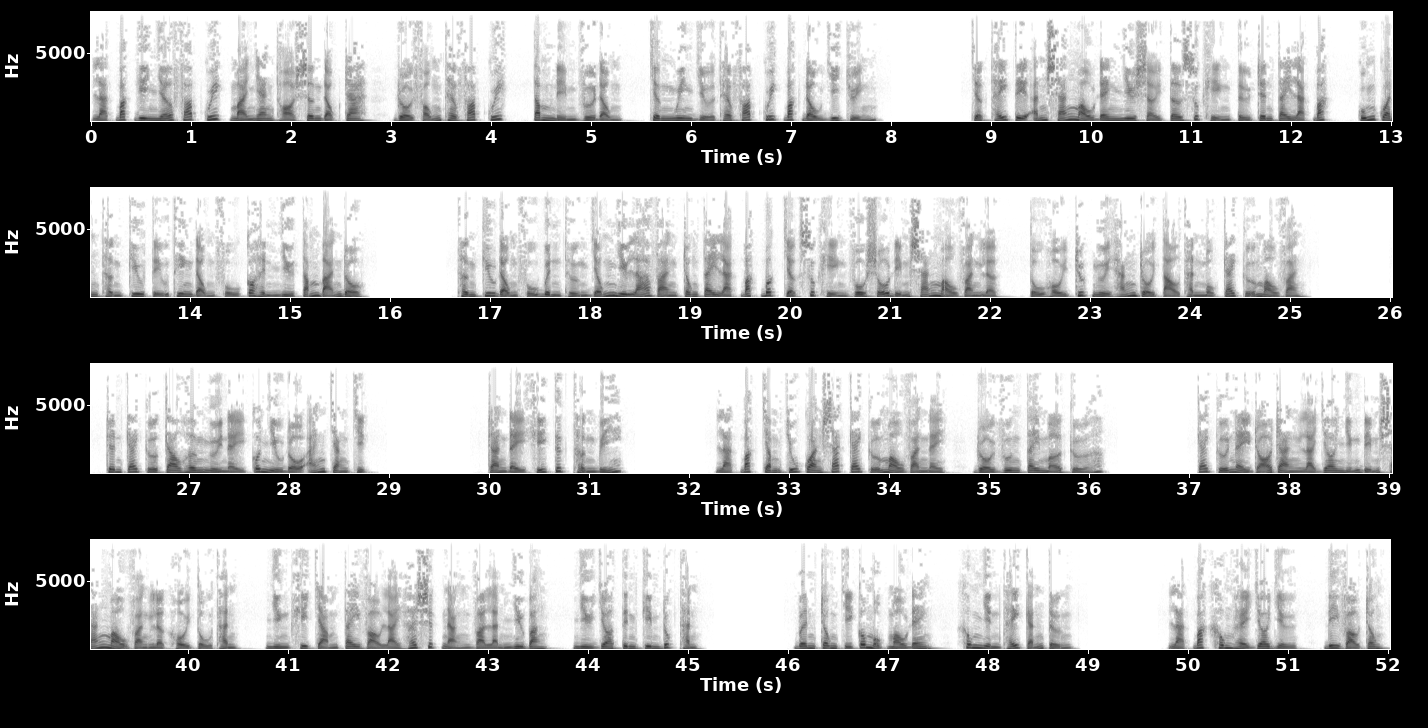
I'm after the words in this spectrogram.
Lạc Bắc ghi nhớ pháp quyết mà Nhan Thọ Sơn đọc ra, rồi phỏng theo pháp quyết, tâm niệm vừa động, chân nguyên dựa theo pháp quyết bắt đầu di chuyển. Chợt thấy tia ánh sáng màu đen như sợi tơ xuất hiện từ trên tay Lạc Bắc, cuốn quanh thần kiêu tiểu thiên động phủ có hình như tấm bản đồ. Thần kiêu động phủ bình thường giống như lá vàng trong tay Lạc Bắc bất chợt xuất hiện vô số điểm sáng màu vàng lợt, tụ hội trước người hắn rồi tạo thành một cái cửa màu vàng. Trên cái cửa cao hơn người này có nhiều đồ án chằng chịt. Tràn đầy khí tức thần bí. Lạc Bắc chăm chú quan sát cái cửa màu vàng này, rồi vươn tay mở cửa. Cái cửa này rõ ràng là do những điểm sáng màu vàng lật hội tụ thành, nhưng khi chạm tay vào lại hết sức nặng và lạnh như băng, như do tinh kim đúc thành. Bên trong chỉ có một màu đen, không nhìn thấy cảnh tượng. Lạc Bắc không hề do dự, đi vào trong.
